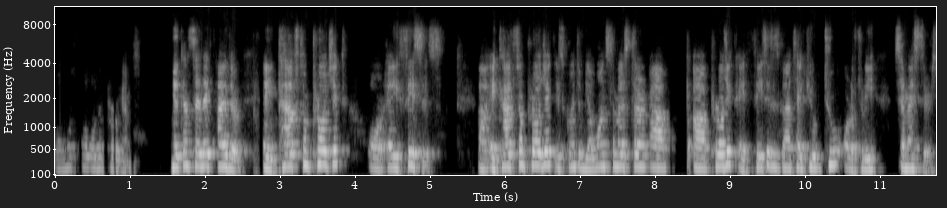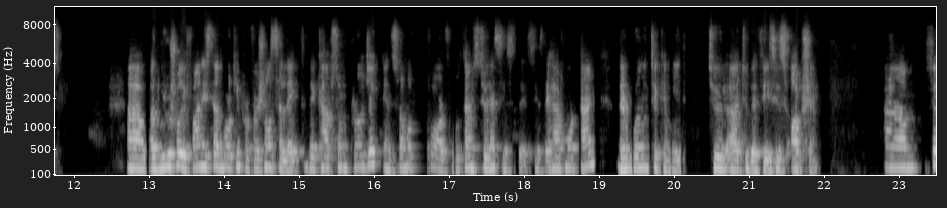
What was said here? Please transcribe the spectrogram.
almost all other programs. You can select either a capstone project or a thesis. Uh, a capstone project is going to be a one semester uh, project, a thesis is going to take you two or three semesters. Uh, what we usually find is that working professionals select the capstone project and some of our full-time students, since they, since they have more time, they're willing to commit to, uh, to the thesis option. Um, so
